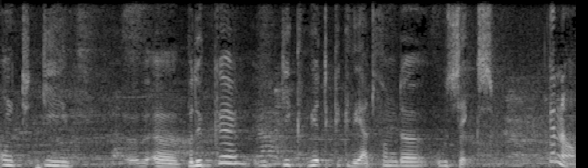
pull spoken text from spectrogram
und die äh, äh, Brücke die wird gequert von der U6. Genau.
